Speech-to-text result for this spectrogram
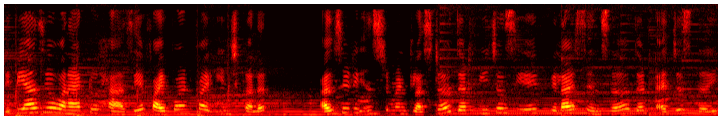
The Piaggio 182 has a 5.5 inch color LCD instrument cluster that features a light sensor that adjusts the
